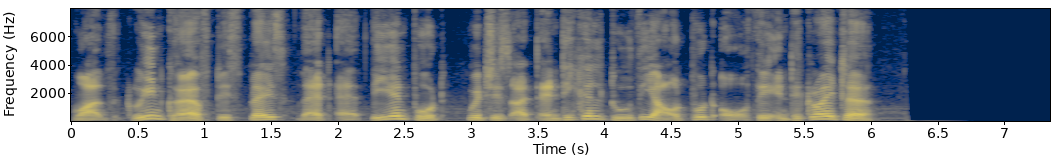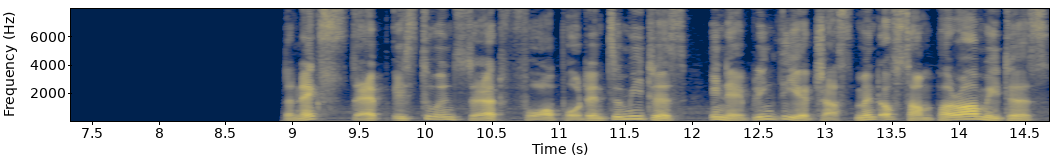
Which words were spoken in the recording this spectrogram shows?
while the green curve displays that at the input, which is identical to the output of the integrator. The next step is to insert 4 potentiometers, enabling the adjustment of some parameters.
